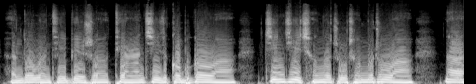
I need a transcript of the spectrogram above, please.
很多问题，比如说天然气够不够啊，经济撑得住撑不住啊？那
